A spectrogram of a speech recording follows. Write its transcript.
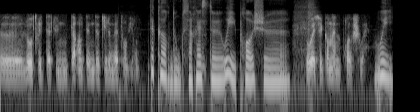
euh, l'autre est à une quarantaine de kilomètres environ. D'accord, donc ça reste, euh, oui, proche. euh, Oui, c'est quand même proche, ouais. Oui.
